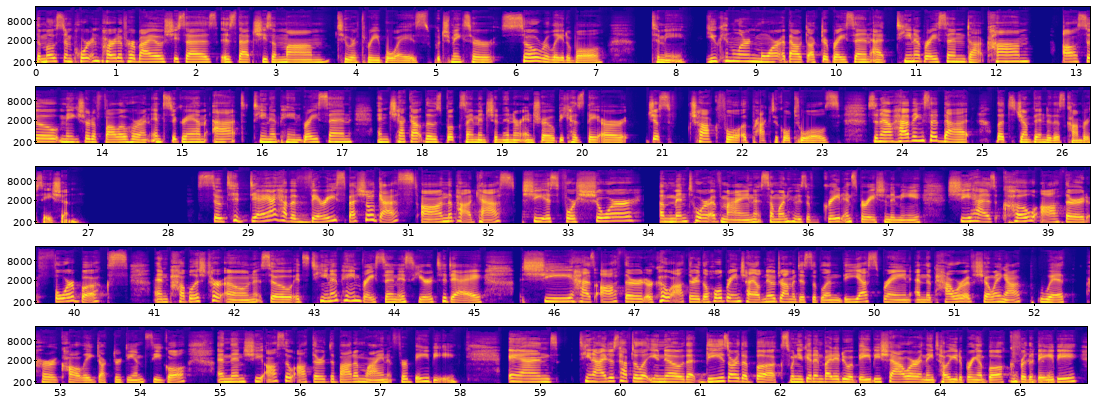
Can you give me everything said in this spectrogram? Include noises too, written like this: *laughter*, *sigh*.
The most important part of her bio, she says, is that she's a mom to her three boys, which makes her so relatable to me. You can learn more about Dr. Bryson at tinabryson.com. Also, make sure to follow her on Instagram at Tina Payne Bryson and check out those books I mentioned in her intro because they are just chock full of practical tools. So, now having said that, let's jump into this conversation. So, today I have a very special guest on the podcast. She is for sure a mentor of mine, someone who's a great inspiration to me. She has co-authored four books and published her own. So it's Tina Payne Bryson is here today. She has authored or co-authored The Whole Brain Child, No Drama Discipline, The Yes Brain, and The Power of Showing Up with her colleague, Dr. Dan Siegel. And then she also authored The Bottom Line for Baby. And Tina, I just have to let you know that these are the books when you get invited to a baby shower and they tell you to bring a book for the *laughs* baby.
